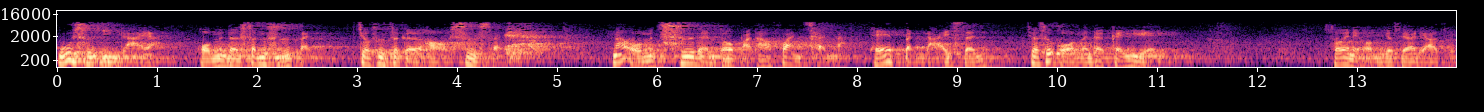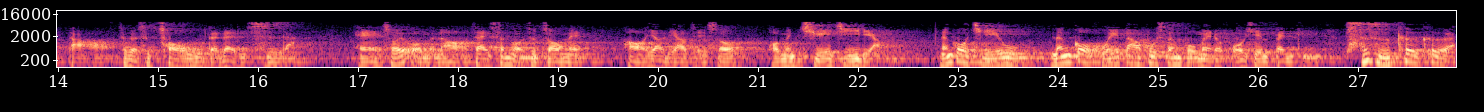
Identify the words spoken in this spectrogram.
无始以来啊。我们的生死本就是这个哈四神，那我们吃人都把它换成了哎本来生，就是我们的根源。所以呢，我们就是要了解到哦，这个是错误的认知啦，哎，所以我们哦在生活之中呢，哦要了解说，我们觉极了，能够觉悟，能够回到不生不灭的佛性本体，时时刻刻啊，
